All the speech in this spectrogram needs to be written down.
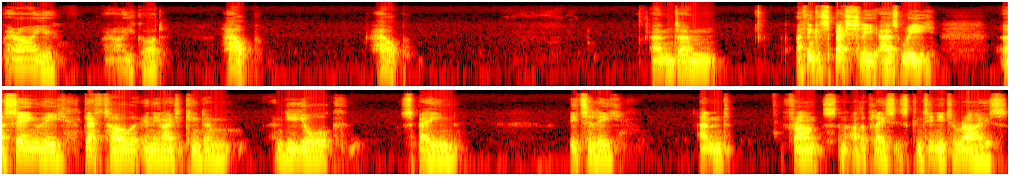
where are you? Where are you, God? Help. Help. And um, I think especially as we are seeing the death toll in the United Kingdom, New York, Spain, Italy, and France and other places continue to rise,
